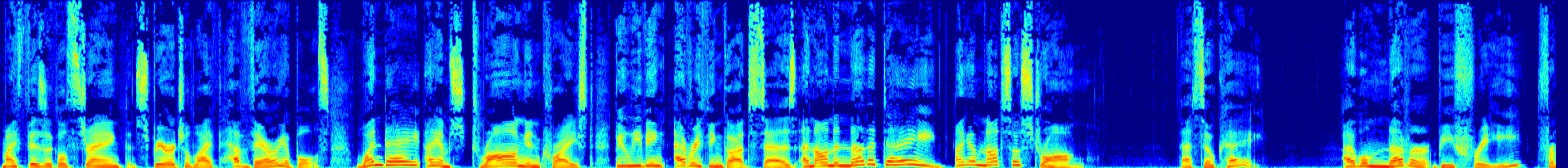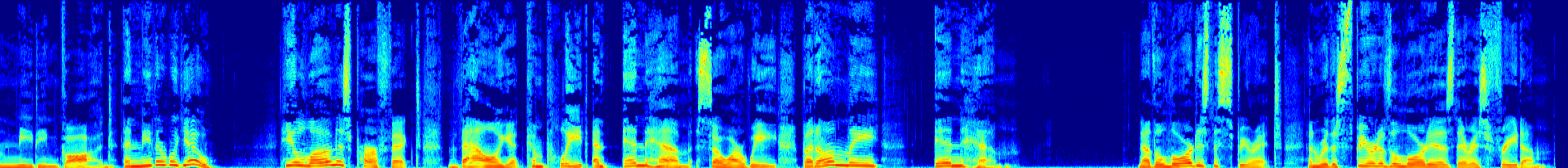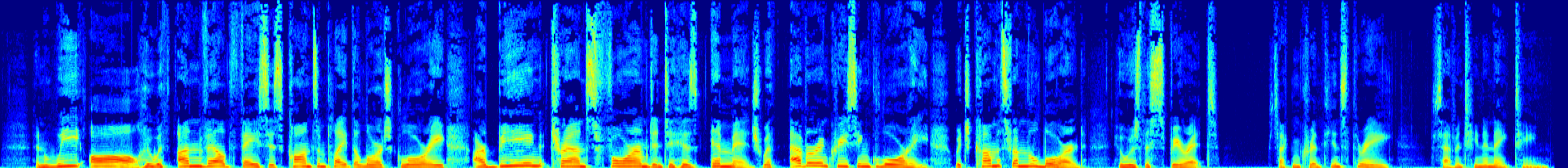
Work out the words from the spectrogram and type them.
My physical strength and spiritual life have variables. One day I am strong in Christ, believing everything God says, and on another day I am not so strong. That's okay. I will never be free from needing God, and neither will you. He alone is perfect, valiant, complete, and in Him so are we, but only in Him. Now the Lord is the Spirit, and where the Spirit of the Lord is, there is freedom. And we all, who with unveiled faces contemplate the Lord's glory, are being transformed into His image with ever increasing glory, which comes from the Lord, who is the Spirit. 2 Corinthians 3, 17 and 18.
